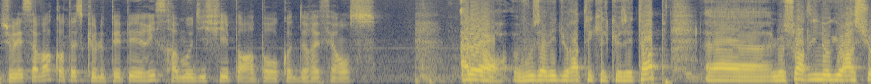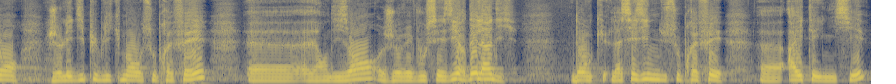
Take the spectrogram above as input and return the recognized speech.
Je voulais savoir quand est-ce que le PPRI sera modifié par rapport au code de référence? Alors, vous avez dû rater quelques étapes. Euh, le soir de l'inauguration, je l'ai dit publiquement au sous-préfet euh, en disant je vais vous saisir dès lundi. Donc la saisine du sous-préfet euh, a été initiée.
